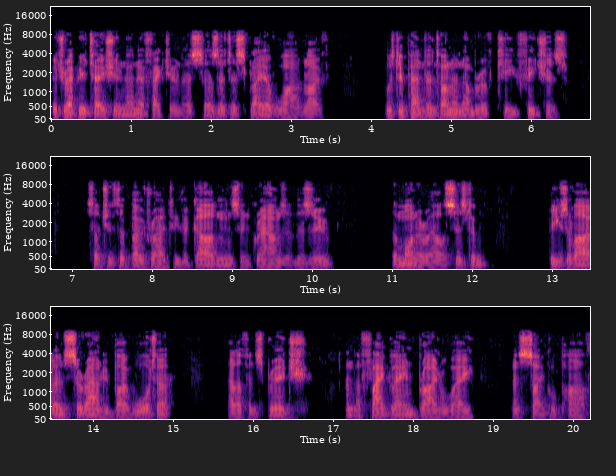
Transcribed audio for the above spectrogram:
Its reputation and effectiveness as a display of wildlife was dependent on a number of key features, such as the boat ride through the gardens and grounds of the zoo, the monorail system, the use of islands surrounded by water, Elephant's Bridge, and the flag lane bridleway and cycle path.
